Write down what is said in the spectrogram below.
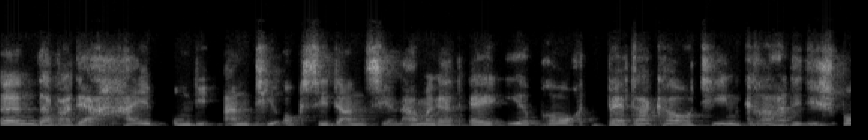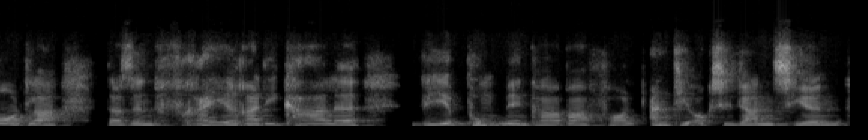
ähm, da war der Hype um die Antioxidantien. Da haben wir gedacht, ey, ihr braucht Beta-Carotin, gerade die Sportler, da sind freie Radikale, wir pumpen den Körper voll Antioxidantien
